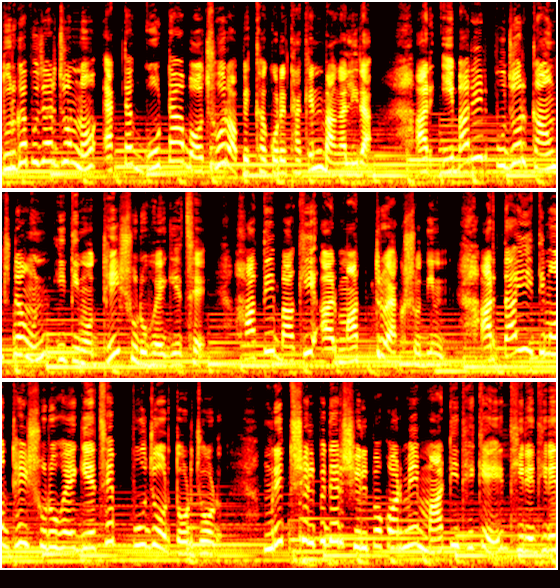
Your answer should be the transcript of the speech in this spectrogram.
দুর্গাপূজার জন্য একটা গোটা বছর অপেক্ষা করে থাকেন বাঙালিরা। আর এবারের পুজোর কাউন্টডাউন ইতিমধ্যেই শুরু হয়ে গিয়েছে। হাতে বাকি আর মাত্র একশো দিন। আর তাই ইতিমধ্যেই শুরু হয়ে গিয়েছে পুজোর তোড়জোড়। মৃৎশিল্পীদের শিল্পকর্মে মাটি থেকে ধীরে ধীরে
